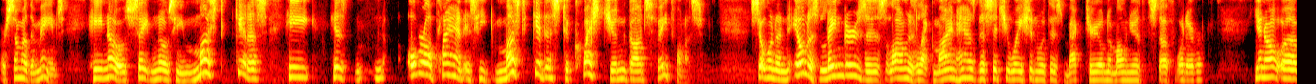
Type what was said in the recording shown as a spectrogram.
or some other means. He knows, Satan knows he must get us, he his overall plan is he must get us to question God's faithfulness. So when an illness lingers as long as like mine has this situation with this bacterial pneumonia stuff, whatever, you know, uh,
